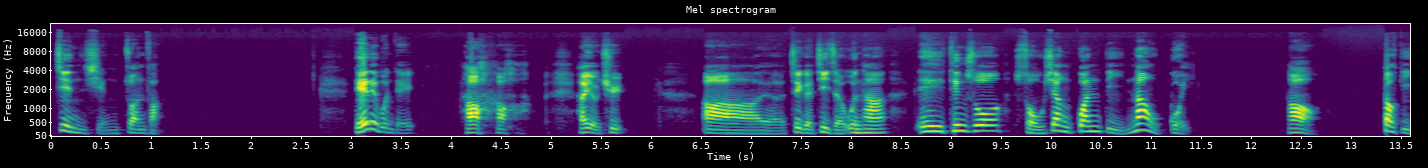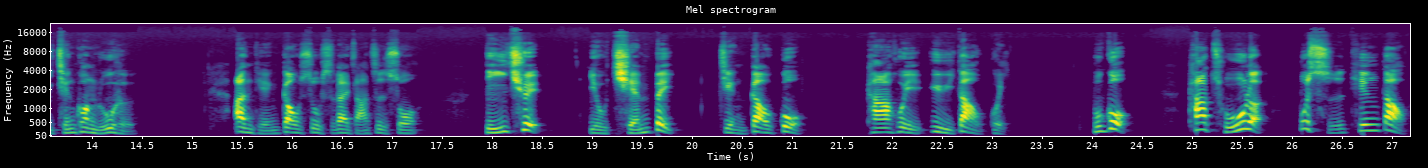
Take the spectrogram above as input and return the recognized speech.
进行专访。第二个问题，好好好，很有趣啊、这个记者问他：“诶，听说首相官邸闹鬼，哦，到底情况如何？”岸田告诉《时代》杂志说：“的确有前辈警告过他会遇到鬼，不过他除了不时听到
